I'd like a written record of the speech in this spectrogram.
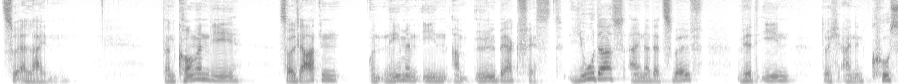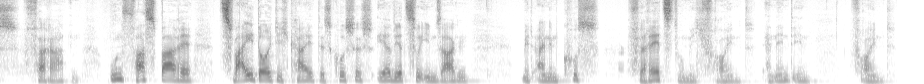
zu erleiden. Dann kommen die Soldaten und nehmen ihn am Ölberg fest. Judas, einer der zwölf, wird ihn durch einen Kuss verraten. Unfassbare Zweideutigkeit des Kusses. Er wird zu ihm sagen, mit einem Kuss verrätst du mich, Freund. Er nennt ihn Freund.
